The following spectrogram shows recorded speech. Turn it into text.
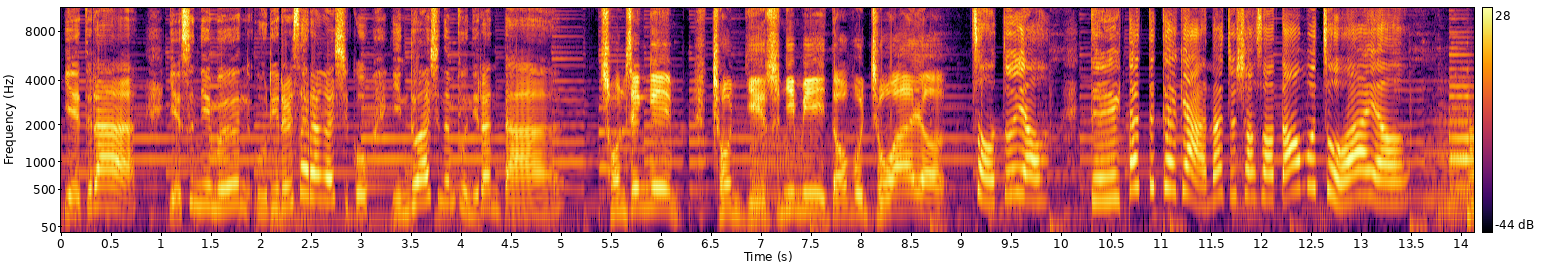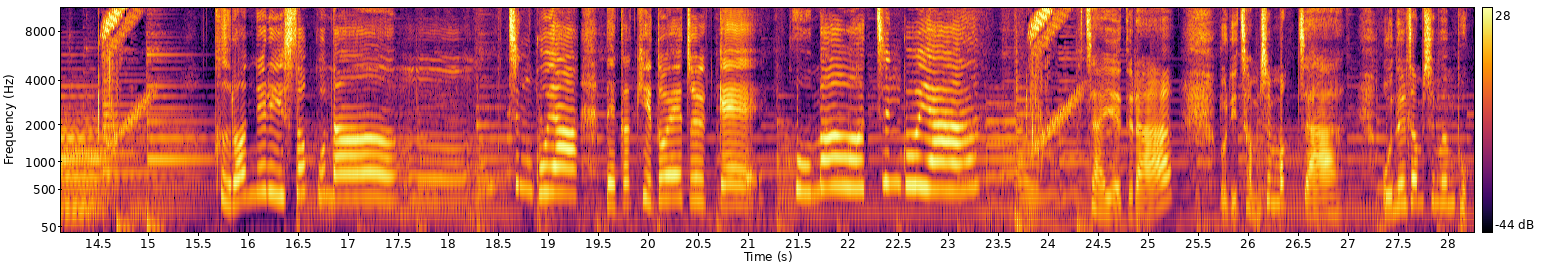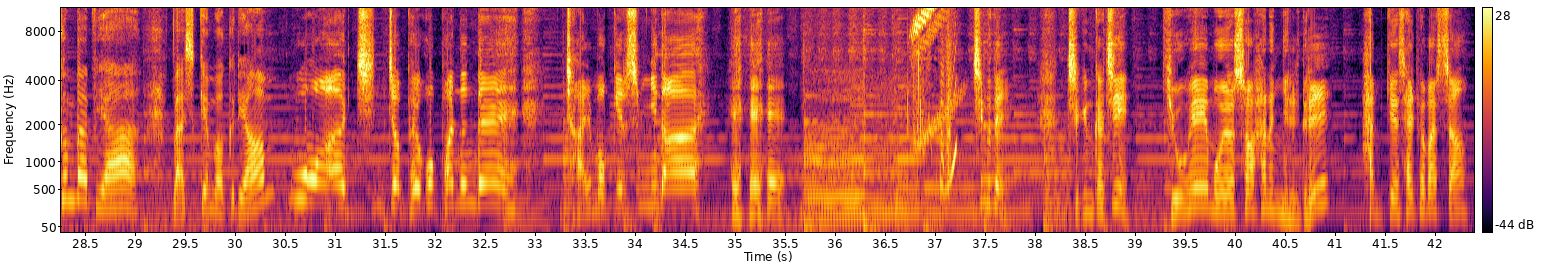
얘들아, 예수님은 우리를 사랑하시고 인도하시는 분이란다. 선생님, 전 예수님이 너무 좋아요. 저도요. 늘 따뜻하게 안아주셔서 너무 좋아요. 그런 일이 있었구나. 음, 친구야, 내가 기도해줄게. 고마워, 친구야. 자, 얘들아, 우리 점심 먹자. 오늘 점심은 볶음밥이야. 맛있게 먹으렴. 와, 진짜 배고팠는데. 잘 먹겠습니다. 친구들, 지금까지 교회에 모여서 하는 일들을 함께 살펴봤어.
